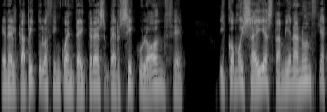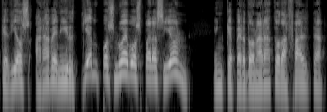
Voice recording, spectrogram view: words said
en el capítulo 53, versículo 11, y como Isaías también anuncia que Dios hará venir tiempos nuevos para Sión, en que perdonará toda falta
